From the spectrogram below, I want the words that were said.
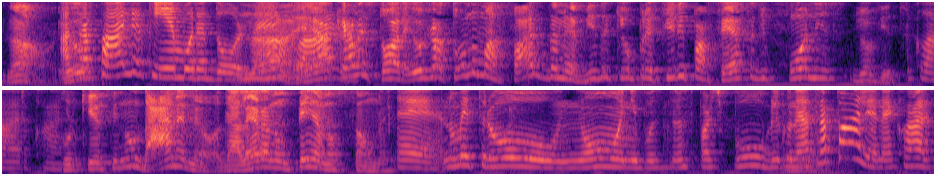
Não, eu... Atrapalha quem é morador, Não, né? é Claro. aquela história. Eu já tô numa fase da minha vida que eu prefiro ir pra festa de fones de ouvido. Claro, claro. Porque assim não dá, né, meu? A galera não tem a noção, né? É, no metrô, em ônibus, em transporte público, É. né? Atrapalha, né? Claro.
